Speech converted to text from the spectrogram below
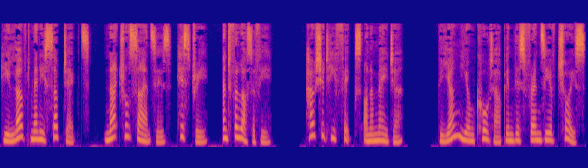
He loved many subjects natural sciences, history, and philosophy. How should he fix on a major? The young Jung, caught up in this frenzy of choice,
